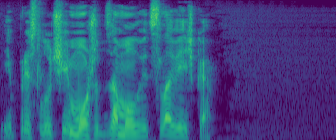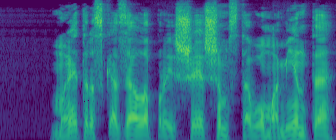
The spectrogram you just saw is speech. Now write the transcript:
и при случае может замолвить словечко. Мэтт рассказал о происшедшем с того момента,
